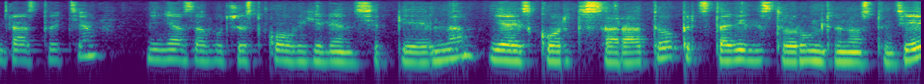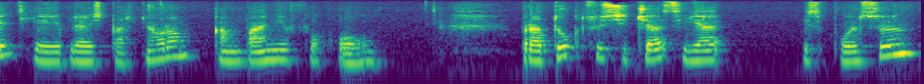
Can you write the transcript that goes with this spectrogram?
Здравствуйте, меня зовут Жесткова Елена Сергеевна, я из города Саратова, представительство РУМ-99, я являюсь партнером компании Фохоу. Продукцию сейчас я использую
